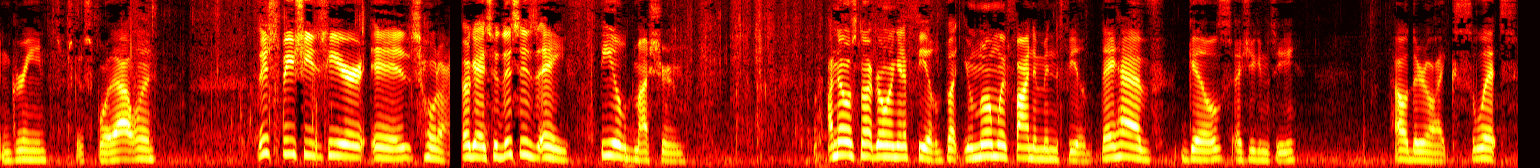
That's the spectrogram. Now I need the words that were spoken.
and green. Just gonna explore that one. This species here is, hold on. Okay, so this is a field mushroom. I know it's not growing in a field, but you'll normally find them in the field. They have gills, as you can see. How they're like slits.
